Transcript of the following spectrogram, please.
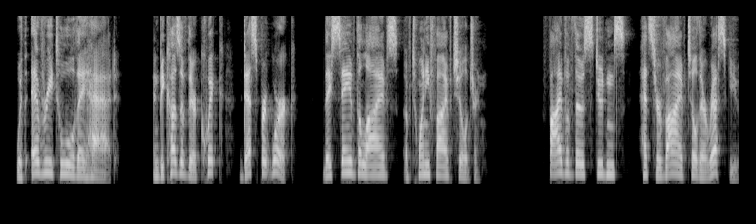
with every tool they had, and because of their quick, desperate work, they saved the lives of 25 children. Five of those students had survived till their rescue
